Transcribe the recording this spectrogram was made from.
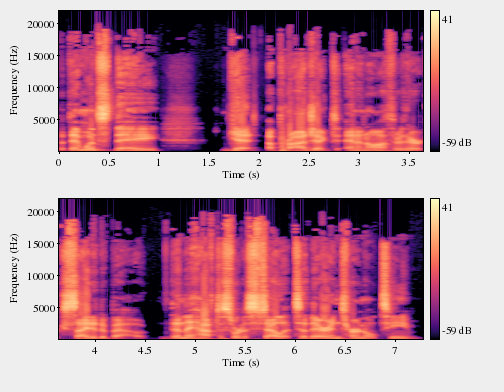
But then once they get a project and an author they're excited about, then they have to sort of sell it to their internal team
